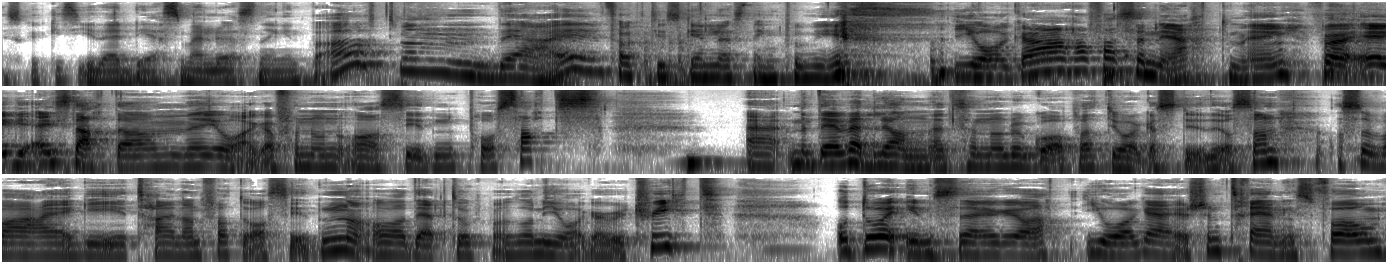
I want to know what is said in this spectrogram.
Jeg skal ikke si det er det som er løsningen på alt, men det er faktisk en løsning på mye. Yoga har fascinert meg. For jeg, jeg starta med yoga for noen år siden på SATS. Eh, Men det er veldig annerledes enn når du går på et yogastudio og sånn. Og så var jeg i Thailand for et år siden og deltok på en sånn yoga-retreat. Og da innså jeg jo at yoga er jo ikke en treningsform.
